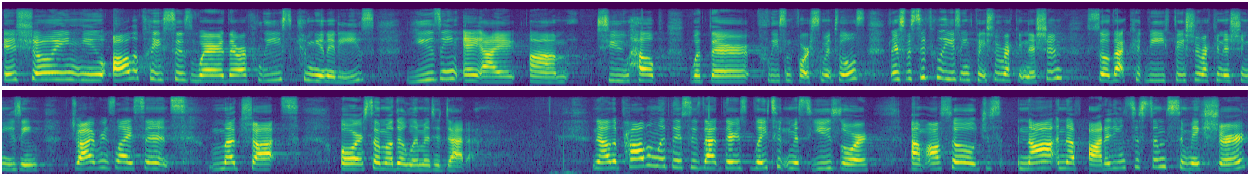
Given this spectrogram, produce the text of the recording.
is showing you all the places where there are police communities using AI um, to help with their police enforcement tools. They're specifically using facial recognition, so that could be facial recognition using driver's license, mugshots, or some other limited data. Now the problem with this is that there's blatant misuse or um, also just not enough auditing systems to make sure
